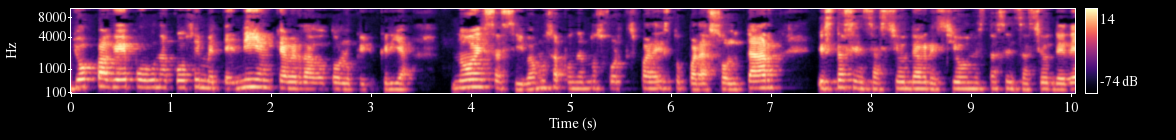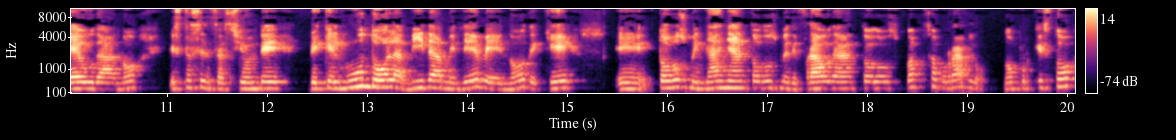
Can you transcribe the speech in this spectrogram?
yo pagué por una cosa y me tenían que haber dado todo lo que yo quería. No es así, vamos a ponernos fuertes para esto, para soltar esta sensación de agresión, esta sensación de deuda, ¿no? Esta sensación de, de que el mundo, la vida me debe, ¿no? De que eh, todos me engañan, todos me defraudan, todos, vamos a borrarlo, ¿no? Porque esto,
